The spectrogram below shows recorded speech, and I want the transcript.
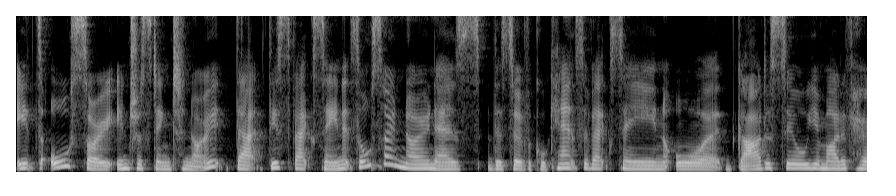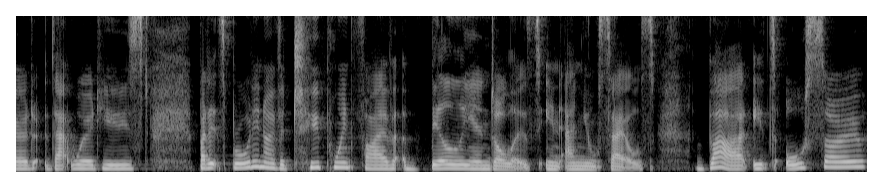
it's also interesting to note that this vaccine, it's also known as the cervical cancer vaccine or Gardasil, you might have heard that word used, but it's brought in over $2.5 billion in annual sales. But it's also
